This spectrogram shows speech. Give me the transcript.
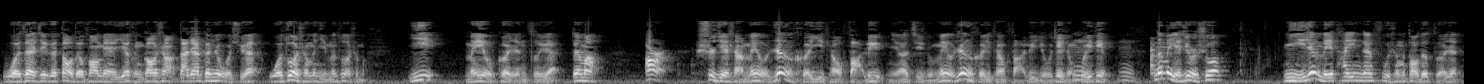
我在这个道德方面也很高尚，大家跟着我学，我做什么你们做什么。一没有个人自愿，对吗？二世界上没有任何一条法律，你要记住，没有任何一条法律有这种规定。嗯，那么也就是说，你认为他应该负什么道德责任？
